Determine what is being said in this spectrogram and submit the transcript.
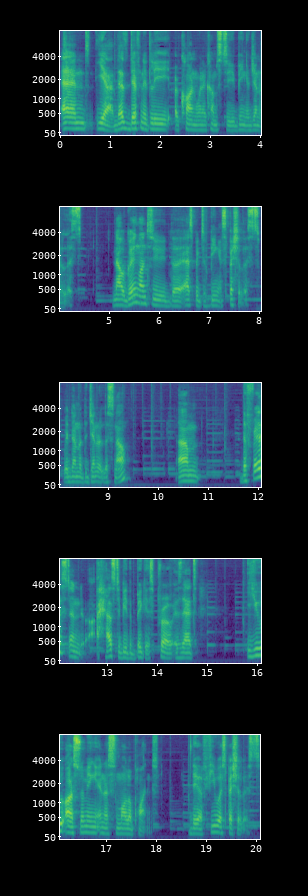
And yeah, that's definitely a con when it comes to being a generalist. Now, going on to the aspect of being a specialist, we're done with the generalist now. Um, the first and has to be the biggest pro is that you are swimming in a smaller pond. There are fewer specialists.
